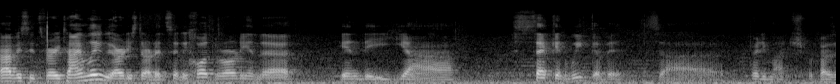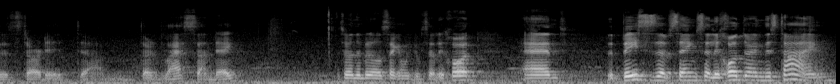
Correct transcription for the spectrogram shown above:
obviously, it's very timely. We already started Selichot. We're already in the in the uh, second week of it, uh, pretty much, because it started um, started last Sunday. So in the middle of the second week of Selichot, and the basis of saying Selichot during this time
